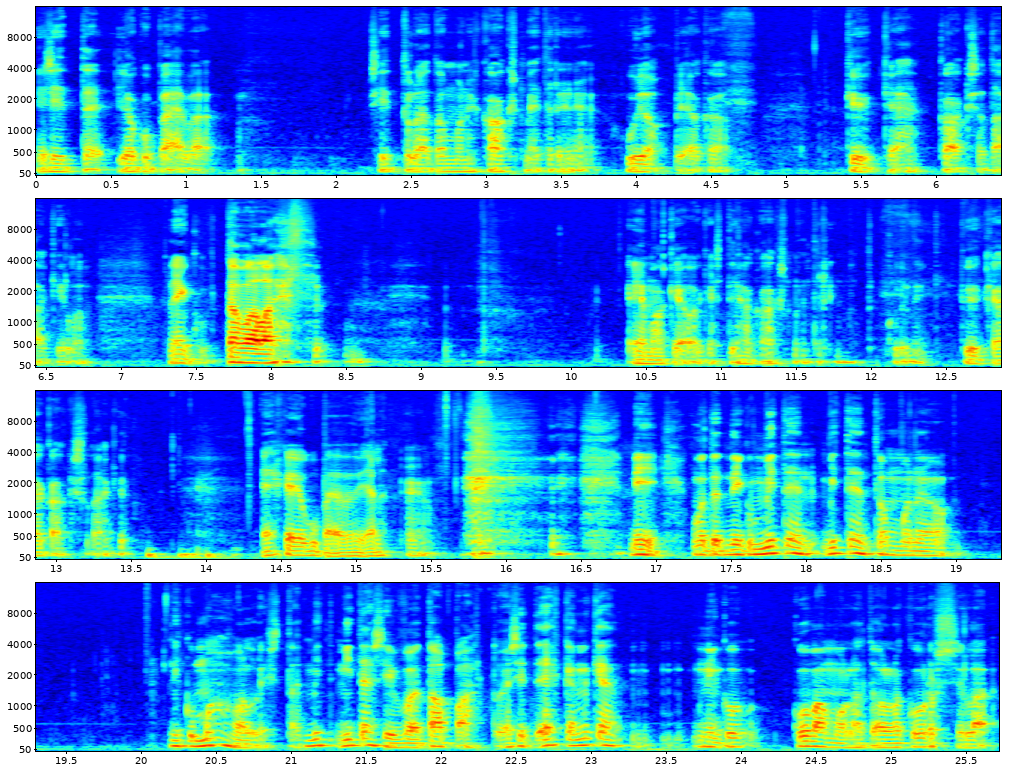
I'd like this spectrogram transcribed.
Ja sitten joku päivä siitä tulee tommonen kaksimetrinen hujoppi, joka kyykkää 200 kiloa. Niin kuin, tavallaan, että ei make oikeasti ihan kaksi metriä, mutta kuitenkin kyykkää 200 kiloa. Ehkä joku päivä vielä. niin, mutta et, niinku, miten, miten tuommoinen on niinku, mahdollista? Mit, mitä siinä voi tapahtua? Ja sitten ehkä mikä niinku, kuva mulla tuolla kurssilla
